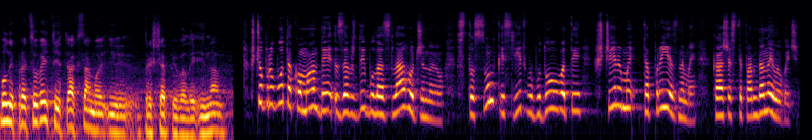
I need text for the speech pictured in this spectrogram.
були працьовиті, так само і прищеплювали і нам. Щоб робота команди завжди була злагодженою, стосунки слід вибудовувати щирими та приязними, каже Степан Данилович.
